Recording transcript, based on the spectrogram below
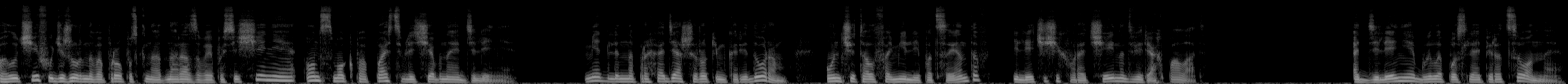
Получив у дежурного пропуск на одноразовое посещение, он смог попасть в лечебное отделение. Медленно проходя широким коридором, он читал фамилии пациентов и лечащих врачей на дверях палат. Отделение было послеоперационное.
